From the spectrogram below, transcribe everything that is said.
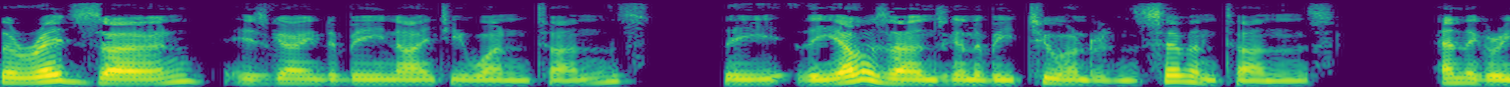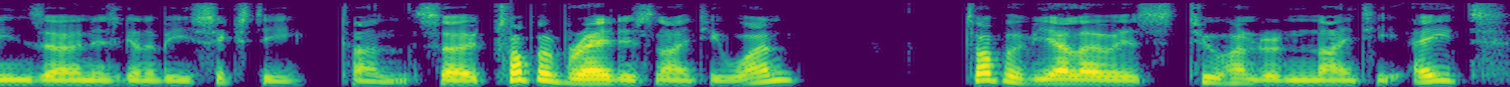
the red zone is going to be 91 tons, the, the yellow zone is going to be 207 tons, and the green zone is going to be 60 tons. So top of red is 91, top of yellow is 298,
